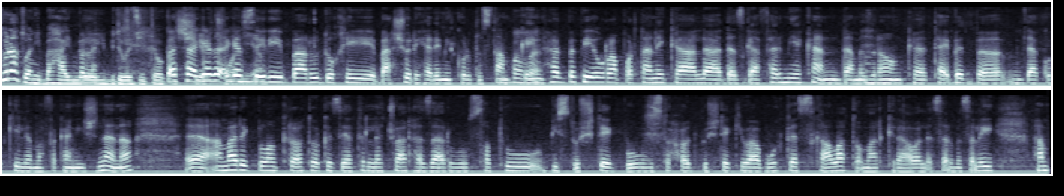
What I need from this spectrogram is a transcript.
تۆ ناتوانانی بەهای مرۆیی بدۆزیتەوە بەس ئەگەر ئەگەر سەیری بارودۆخی باشووری هەرێمی کوردستان بکەین هەر بەپێی ئەو ڕاپۆرتانەی کە لە دەزگا فەرمییەکان دامەزراون کە تایبەت بە داکۆکی لە مافەکانی ژنانە ئامارێک بڵاو کراوەتەوە کە زیاتر لە 4120 شتێک بوو 20 بوو شتێکی وا بوو کە سکاڵا تۆمار کراوە لەسەر مەسلەی هەم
